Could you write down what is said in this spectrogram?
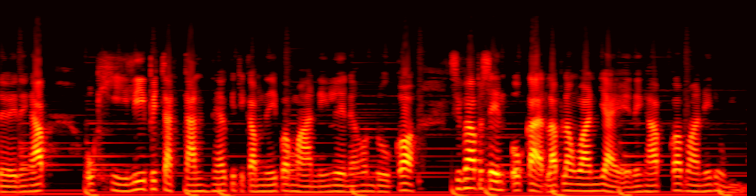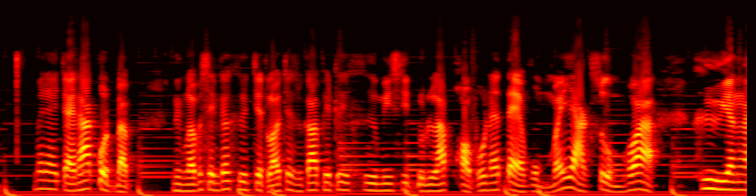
เลยนะครับ โอเครีบไปจัดกันนะครับกิจกรรมนี้ประมาณนี้เลยนะคนดูก็ 15%โอกาสรับรางวัลใหญ่นะครับ ก็ประมาณนี้ผมไม่แน่ใจถ้ากดแบบ 100%ก็คือ 779 เพชรคือมีสิทธิ์ลุ้นรับของพวกนั้นแต่ผมไม่อยากสุ่มเพราะว่าคือยังไง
